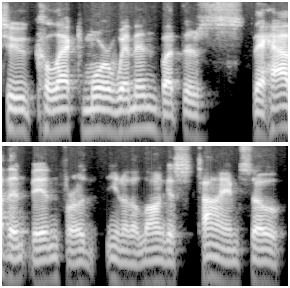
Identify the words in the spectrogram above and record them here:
to collect more women, but there's they haven't been for you know the longest time. So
